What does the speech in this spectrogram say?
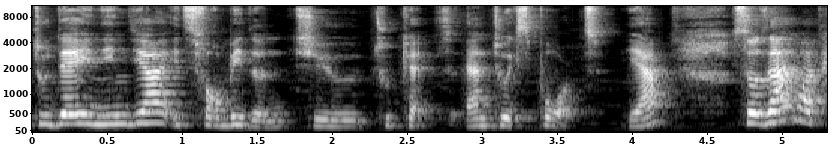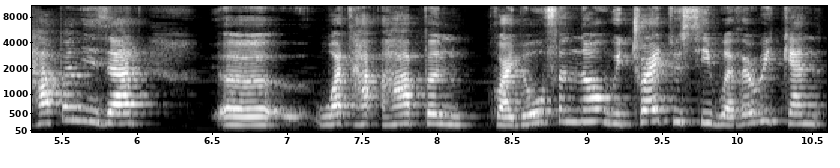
today in India it's forbidden to to cut and to export. Yeah. So then what happened is that uh, what ha- happened quite often now we try to see whether we can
